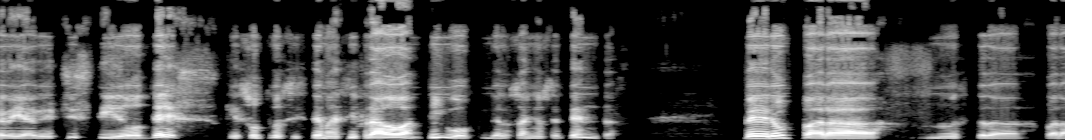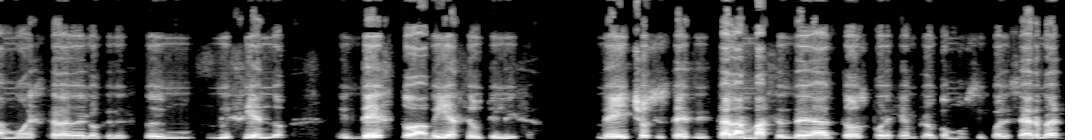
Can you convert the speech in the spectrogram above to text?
había existido DES, que es otro sistema de cifrado antiguo de los años 70. Pero para nuestra, para muestra de lo que les estoy diciendo, DES todavía se utiliza. De hecho, si ustedes instalan bases de datos, por ejemplo, como SQL Server,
